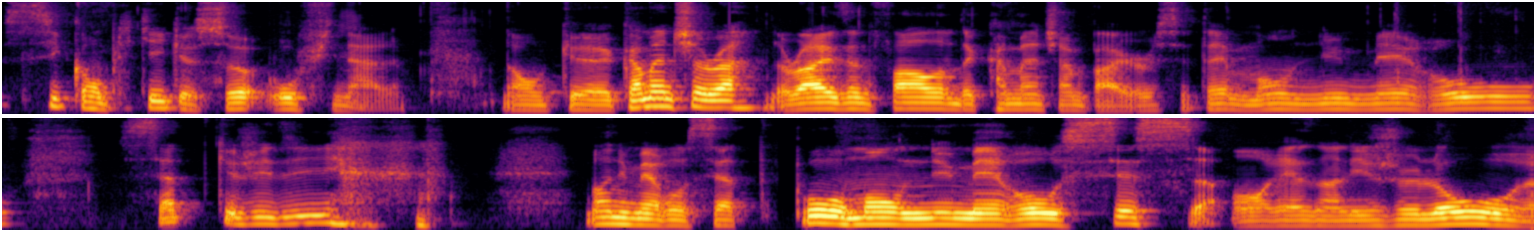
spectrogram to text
si compliqué que ça au final. Donc, euh, Comanchera, The Rise and Fall of the Comanche Empire. C'était mon numéro 7 que j'ai dit. mon numéro 7. Pour mon numéro 6, on reste dans les jeux lourds.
